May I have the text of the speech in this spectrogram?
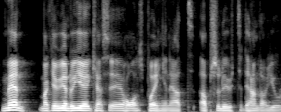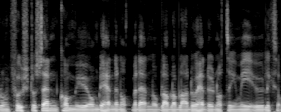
Men man kan ju ändå ge kanske Hans poängen är att absolut, det handlar om euron först och sen kommer ju om det händer något med den och bla bla bla, då händer det någonting med EU liksom.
